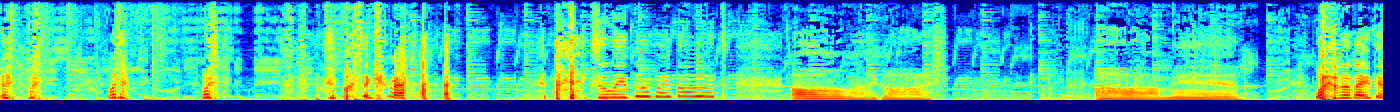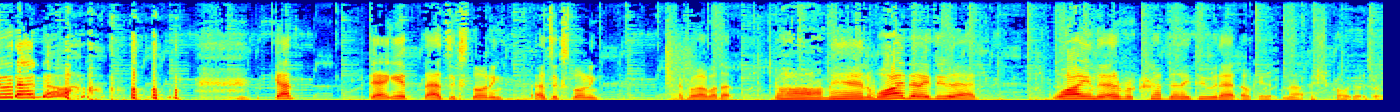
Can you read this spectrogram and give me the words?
What? What? What? What the crap? Oh my gosh. Oh man. Why did I do that? No! God dang it, that's exploding. That's exploding. I forgot about that. Oh man, why did I do that? Why in the ever crap did I do that? Okay, no, I should probably go this way.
